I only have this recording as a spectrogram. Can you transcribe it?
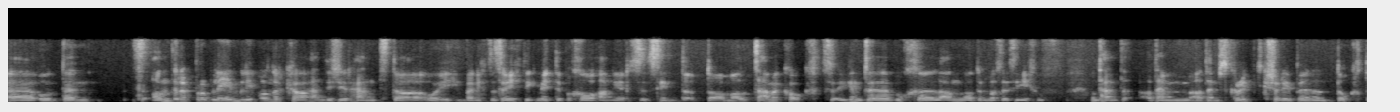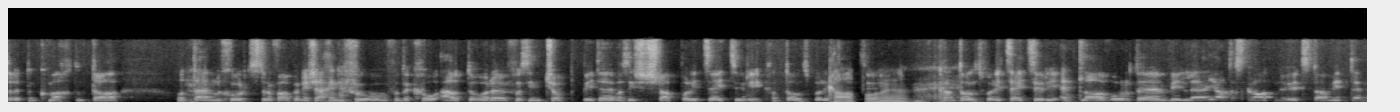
Äh, und dann das andere Problem, das ihr habt, ist, ihr habt da, wenn ich das richtig mitbekommen habe, ihr sind da mal zusammengehockt, irgendeine Woche lang oder was weiß ich, auf, und habt an dem, an dem Skript geschrieben und doktert und gemacht und da und dann kurz darauf aber ist einer von, von den Co-Autoren von seinem Job bei der, was ist Stadtpolizei Zürich, Kantonspolizei Capo, Zürich, ja. Kantonspolizei Zürich entlassen worden, weil äh, ja, das geht nicht da mit dem,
